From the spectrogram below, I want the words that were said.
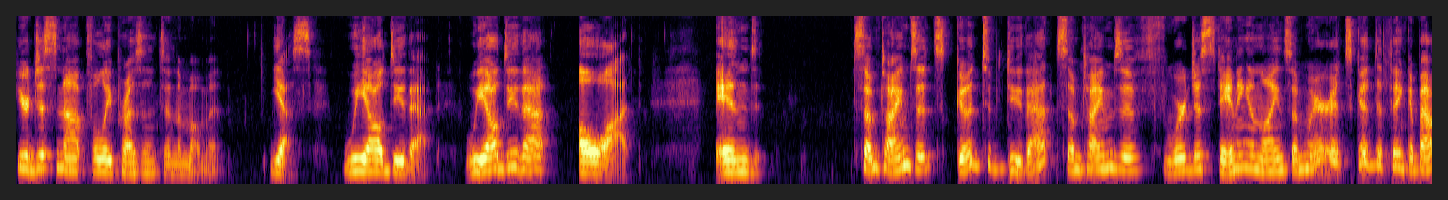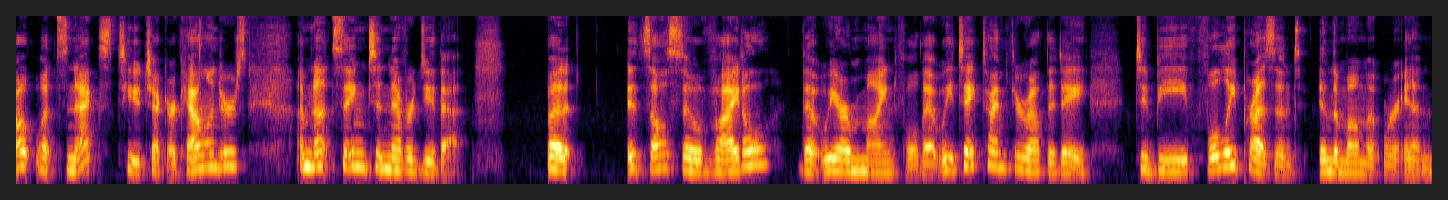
You're just not fully present in the moment. Yes, we all do that. We all do that a lot. And sometimes it's good to do that. Sometimes if we're just standing in line somewhere, it's good to think about what's next, to check our calendars. I'm not saying to never do that, but it's also vital that we are mindful, that we take time throughout the day to be fully present in the moment we're in,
